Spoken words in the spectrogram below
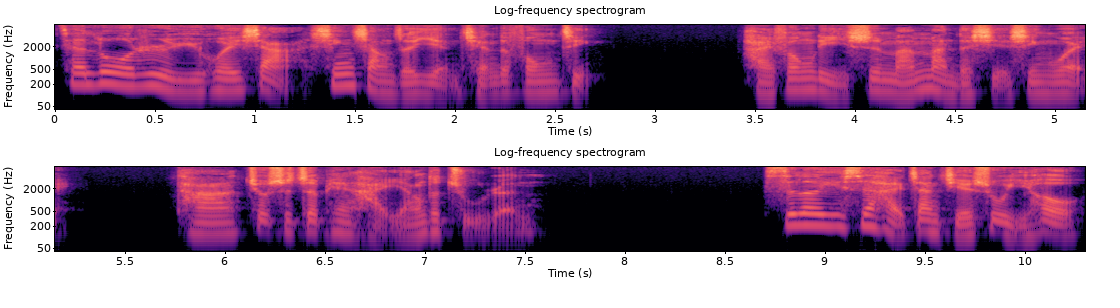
在落日余晖下欣赏着眼前的风景，海风里是满满的血腥味。他就是这片海洋的主人。斯勒伊斯海战结束以后，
